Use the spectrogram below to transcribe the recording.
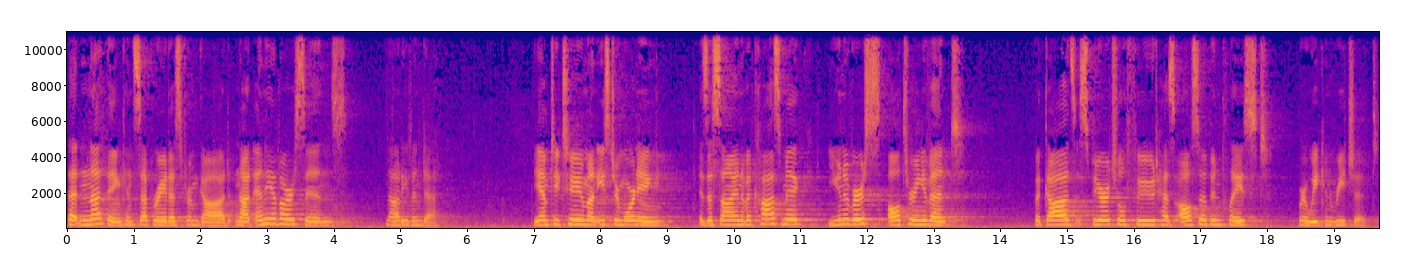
that nothing can separate us from God, not any of our sins, not even death. The empty tomb on Easter morning is a sign of a cosmic universe altering event, but God's spiritual food has also been placed where we can reach it.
